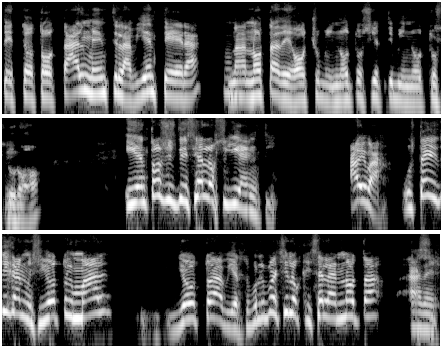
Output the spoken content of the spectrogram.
de to- totalmente la vi entera, una nota de ocho minutos, siete minutos duró. Y entonces decía lo siguiente. Ahí va. Ustedes díganme si yo estoy mal, yo estoy abierto. Por decir lo que hice la nota, A ver.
